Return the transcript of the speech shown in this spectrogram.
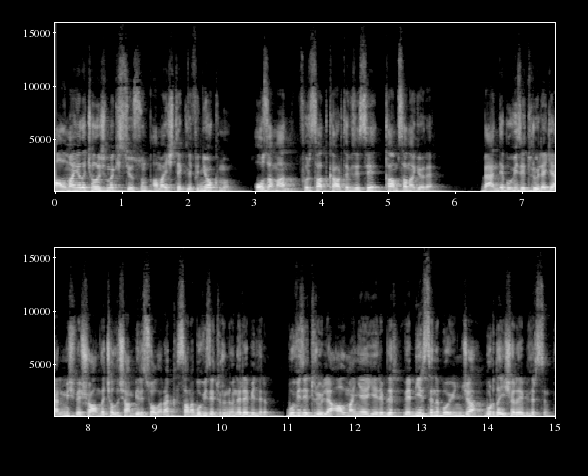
Almanya'da çalışmak istiyorsun ama iş teklifin yok mu? O zaman fırsat kartı vizesi tam sana göre. Ben de bu vize türüyle gelmiş ve şu anda çalışan birisi olarak sana bu vize türünü önerebilirim. Bu vize türüyle Almanya'ya gelebilir ve bir sene boyunca burada iş arayabilirsin.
